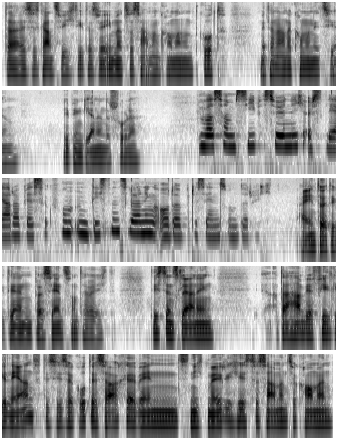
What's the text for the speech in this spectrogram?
da ist es ganz wichtig, dass wir immer zusammenkommen und gut miteinander kommunizieren. Ich bin gerne in der Schule. Was haben Sie persönlich als Lehrer besser gefunden, Distance Learning oder Präsenzunterricht? Eindeutig den Präsenzunterricht. Distance Learning, da haben wir viel gelernt. Das ist eine gute Sache, wenn es nicht möglich ist, zusammenzukommen.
